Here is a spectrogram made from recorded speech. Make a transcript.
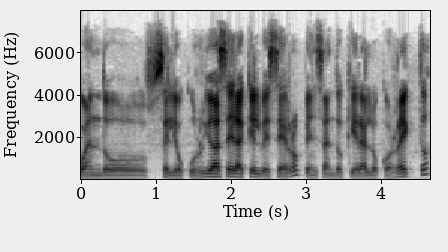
cuando se le ocurrió hacer aquel becerro pensando que era lo correcto.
